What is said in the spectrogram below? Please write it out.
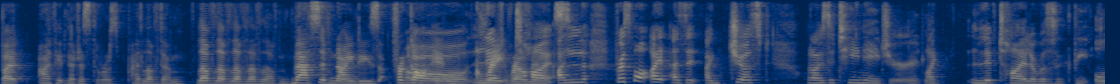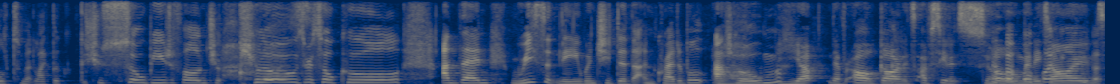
but I think they're just the most. I love them. Love, love, love, love, love. Massive 90s, forgotten, Oh, great Ty- romance. I lo- First of all, I as it, I just when I was a teenager, like Liv Tyler was like the ultimate. Like the she was so beautiful and her clothes were so cool. And then recently, when she did that incredible at ah, home, Yep, never. Oh god, it's I've seen it so oh many my times.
